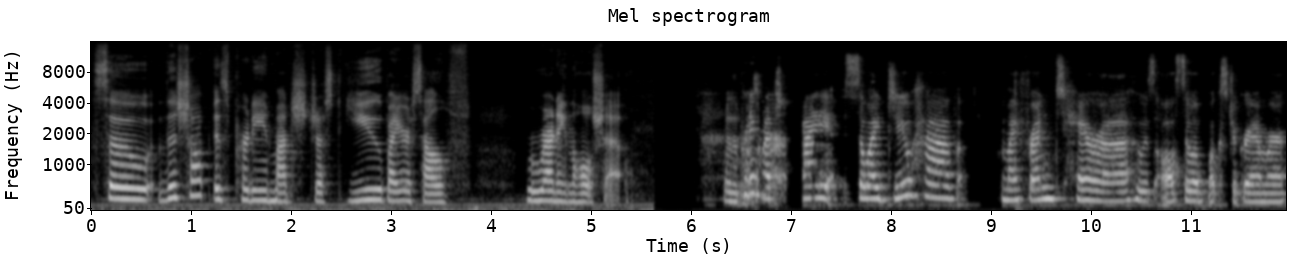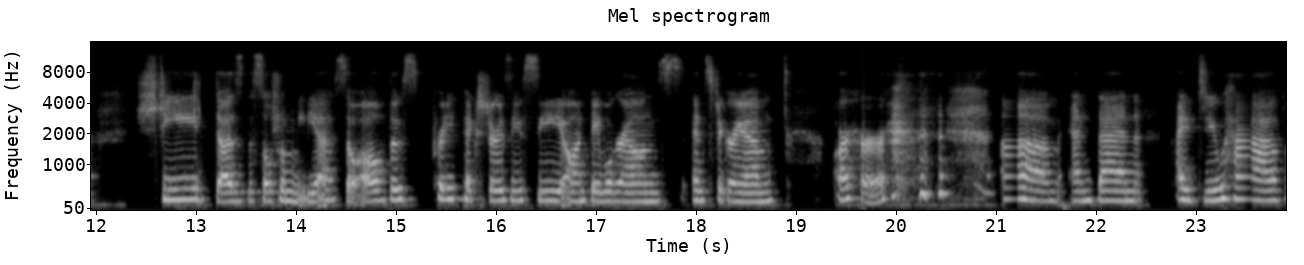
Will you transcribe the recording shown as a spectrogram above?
So this shop is pretty much just you by yourself running the whole show. Pretty much. I so I do have my friend Tara, who is also a bookstagrammer. She does the social media. So all of those pretty pictures you see on Fable Grounds Instagram are her. um, and then I do have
